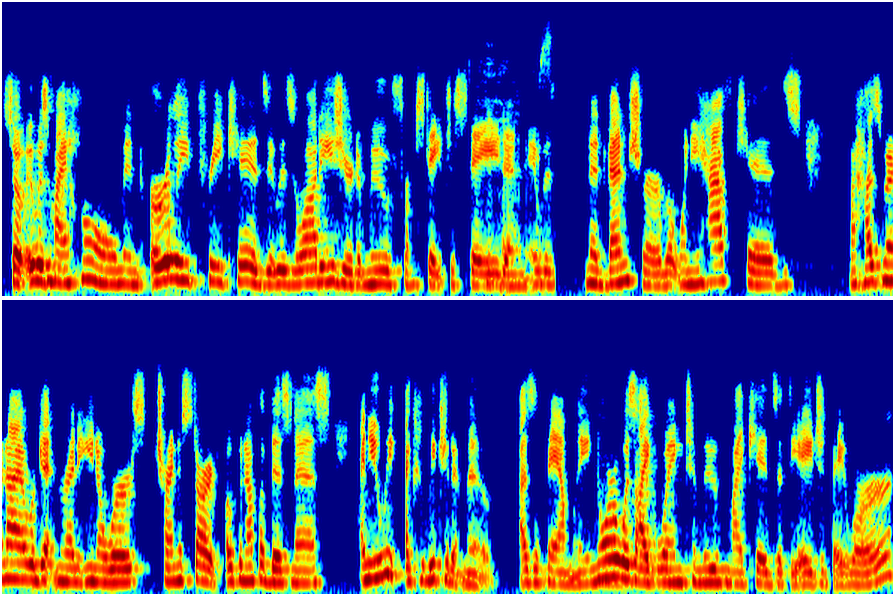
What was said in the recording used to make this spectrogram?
So it was my home. And early pre kids, it was a lot easier to move from state to state, and it was an adventure. But when you have kids, my husband and I were getting ready. You know, we're trying to start open up a business. I knew we I could we couldn't move as a family, nor was I going to move my kids at the age that they were.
